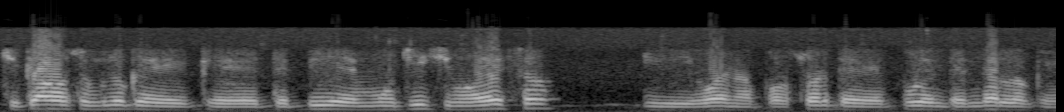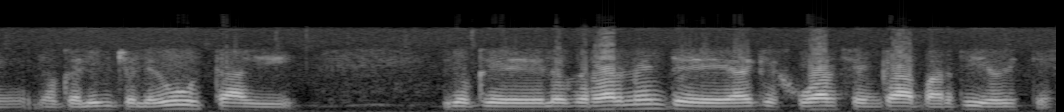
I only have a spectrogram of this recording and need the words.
Chicago es un club que, que te pide muchísimo de eso y bueno, por suerte pude entender lo que, lo que al hincho le gusta y, lo que lo que realmente hay que jugarse en cada partido, ¿viste?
